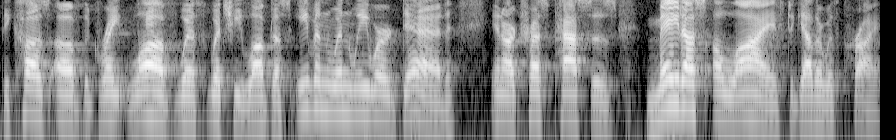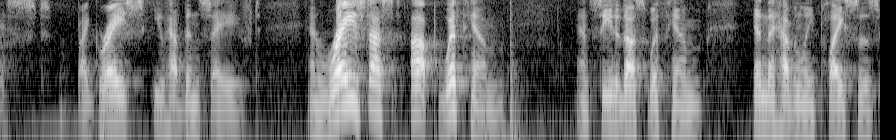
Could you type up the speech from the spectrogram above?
because of the great love with which he loved us, even when we were dead in our trespasses, made us alive together with Christ. By grace you have been saved, and raised us up with him, and seated us with him in the heavenly places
